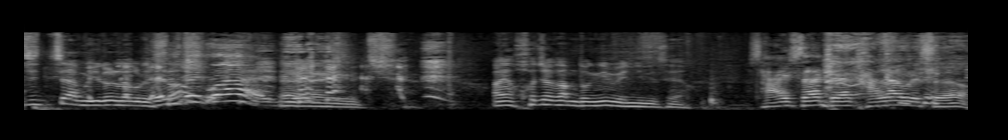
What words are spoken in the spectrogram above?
진짜 뭐 이러려고 그랬어? 네, 아니, 허재 감독님 웬일이세요? 사실상 제가 가려고 그랬어요.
